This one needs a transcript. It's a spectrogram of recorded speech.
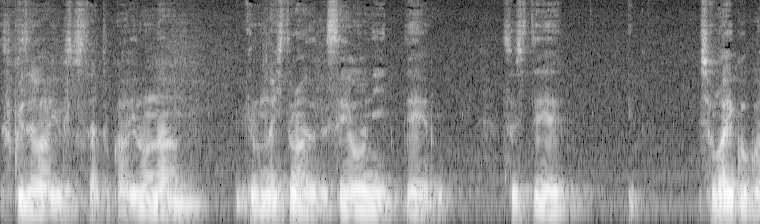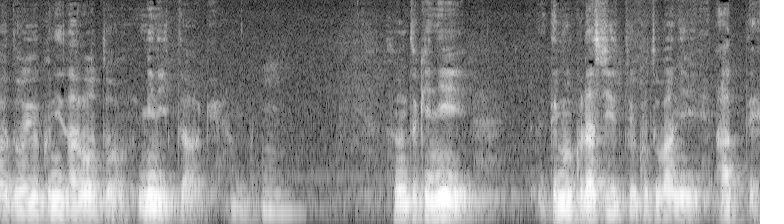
福沢諭吉だとかいろんな、いろんな人が西欧に行ってそして諸外国はどういう国だろうと見に行ったわけ。その時にデモクラシーっていう言葉にあって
